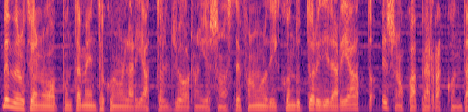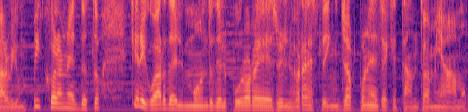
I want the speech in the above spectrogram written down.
Benvenuti a un nuovo appuntamento con un Lariatto al giorno. Io sono Stefano, uno dei conduttori di Lariatto e sono qua per raccontarvi un piccolo aneddoto che riguarda il mondo del puro reso, il wrestling giapponese che tanto amiamo.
